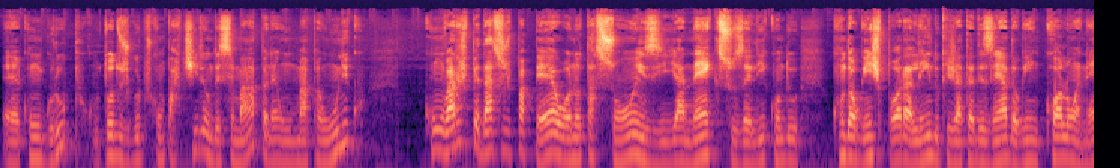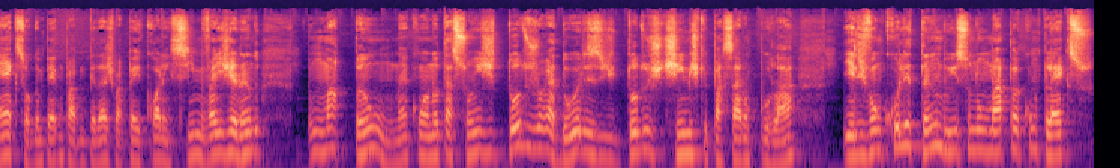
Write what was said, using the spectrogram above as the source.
É, com um grupo, com, todos os grupos compartilham desse mapa, né? Um mapa único, com vários pedaços de papel, anotações e anexos ali. Quando, quando alguém explora além do que já está desenhado, alguém cola um anexo, alguém pega um, pedaço de papel e cola em cima, vai gerando um mapão, né? Com anotações de todos os jogadores, de todos os times que passaram por lá. E eles vão coletando isso num mapa complexo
